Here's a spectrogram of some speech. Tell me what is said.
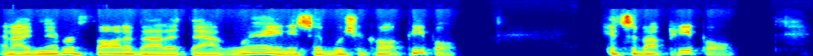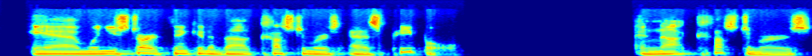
And I'd never thought about it that way. And he said, we should call it people. It's about people. And when you start thinking about customers as people and not customers,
